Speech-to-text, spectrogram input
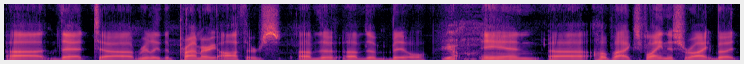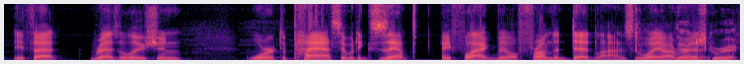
Uh, that uh, really the primary authors of the of the bill. Yeah. And uh, hope I explained this right, but if that resolution were to pass, it would exempt a flag bill from the deadline. Is the way I that read it. That is correct.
